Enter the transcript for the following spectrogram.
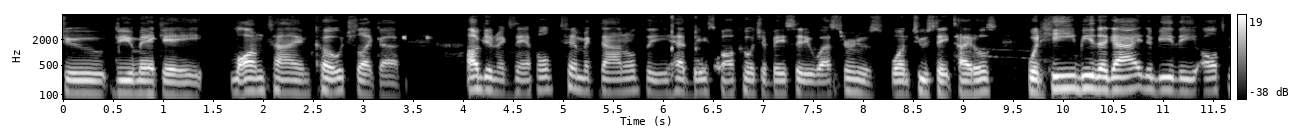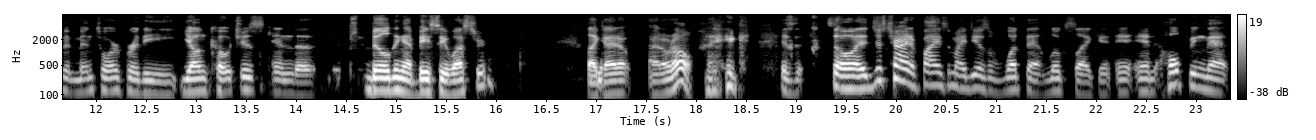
to do you make a longtime coach like a I'll give an example. Tim McDonald, the head baseball coach at Bay City Western, who's won two state titles, would he be the guy to be the ultimate mentor for the young coaches in the building at Bay City Western? Like I don't, I don't know. Like, is it, so uh, just trying to find some ideas of what that looks like, and, and hoping that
